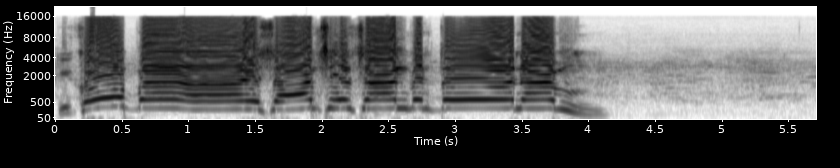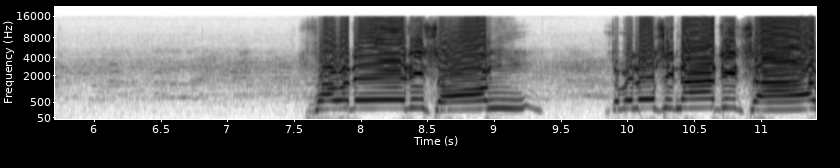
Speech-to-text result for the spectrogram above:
ที่โคไปสามเสียนซันเป็นตัวนำ ภาวดีที่สองก็ไม่รู้สินะที่สาม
